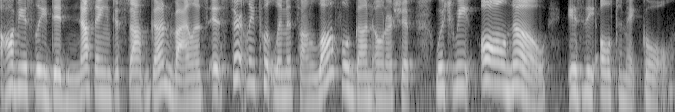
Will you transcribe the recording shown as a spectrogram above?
obviously did nothing to stop gun violence, it certainly put limits on lawful gun ownership, which we all know is the ultimate goal.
